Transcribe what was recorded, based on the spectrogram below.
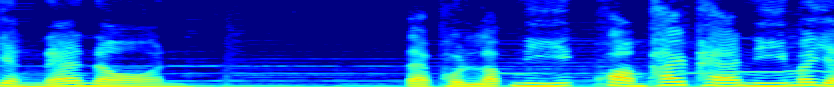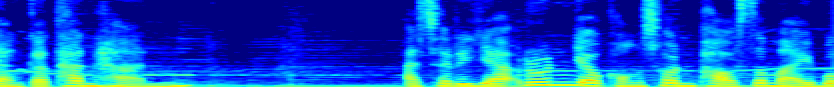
อย่างแน่นอน แต่ผลลัพธ์นี้ความพ่ายแพ้นี้มาอย่างกระทันหัน อัจฉริยะรุ่นเยาว์ของชนเผ่าสมัยโบ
